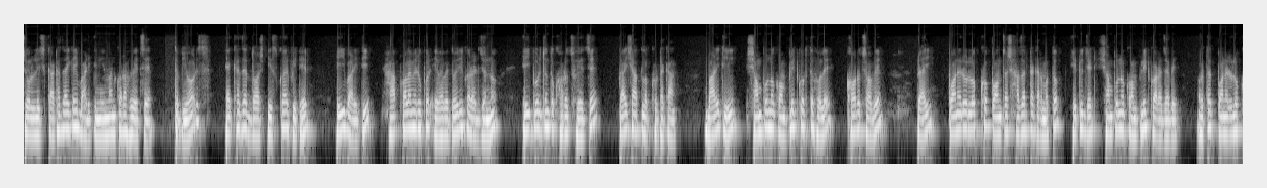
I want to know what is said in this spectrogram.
চল্লিশ কাঠা জায়গায় বাড়িটি নির্মাণ করা হয়েছে। তো ভিওর্স এক হাজার দশ স্কোয়ার ফিটের এই বাড়িটি হাফ কলামের উপর এভাবে তৈরি করার জন্য এই পর্যন্ত খরচ হয়েছে প্রায় সাত লক্ষ টাকা। বাড়িটি সম্পূর্ণ কমপ্লিট করতে হলে খরচ হবে প্রায় পনেরো লক্ষ পঞ্চাশ হাজার টাকার মতো এ টু জেড সম্পূর্ণ কমপ্লিট করা যাবে। অর্থাৎ পনেরো লক্ষ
